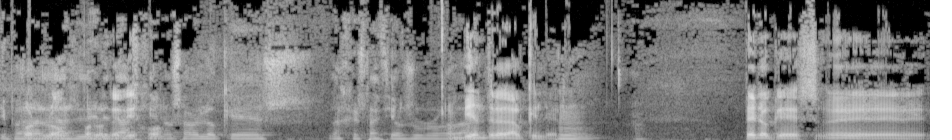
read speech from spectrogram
Y para por lo, las por lo que dijo. que no saben lo que es la gestación subrogada. vientre de alquiler. Mm. Pero que es eh,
